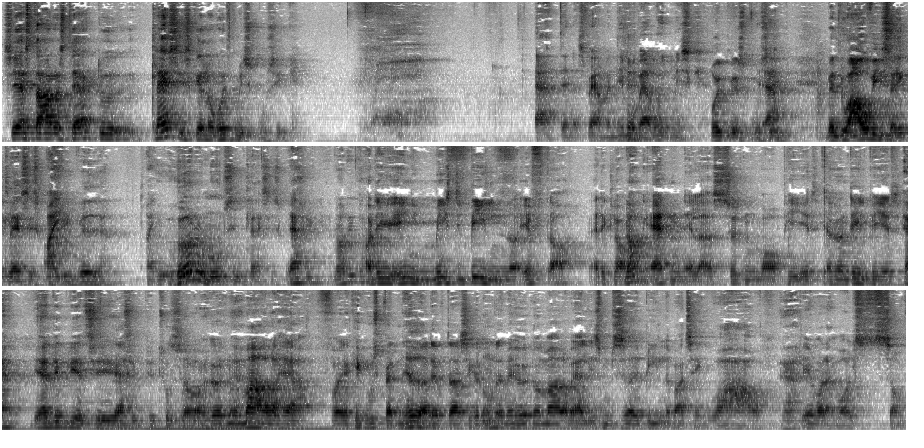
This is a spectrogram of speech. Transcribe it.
Så jeg starter stærkt ud. Klassisk eller rytmisk musik? Ja, den er svær, men det må være rytmisk. Rytmisk musik. Ja. Men du afviser ikke klassisk musik, Nej. ved jeg. Nej. Hører du nogensinde klassisk Ja. musik? Nå, det Og det er jo egentlig mest i bilen og efter, er det klokken Nå. 18 eller 17, hvor P1. Jeg hører en del P1. Ja, ja, det bliver til, Ja, til P2. Så jeg hørte noget Marler her, for jeg kan ikke huske, hvad den hedder. Der- er sikkert nogen, der har hørt noget Marler, hvor jeg ligesom sad i bilen og bare tænkte, wow, Ja. det var da voldsomt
